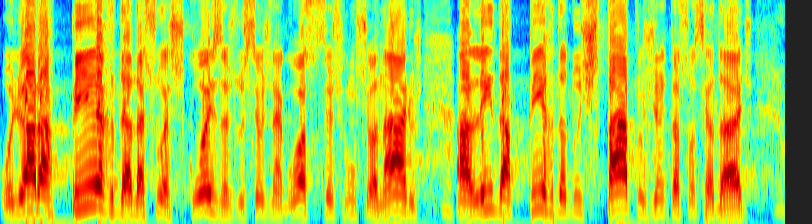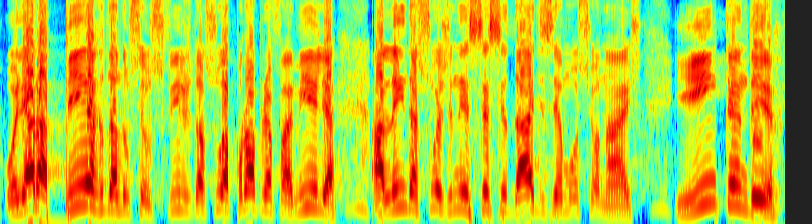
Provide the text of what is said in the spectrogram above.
olhar a perda das suas coisas, dos seus negócios, dos seus funcionários, além da perda do status diante da sociedade, olhar a perda dos seus filhos, da sua própria família, além das suas necessidades emocionais, e entender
